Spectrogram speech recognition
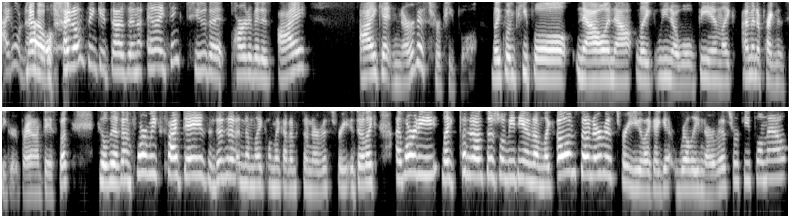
I don't know. No, I don't think it does. And and I think too that part of it is I I get nervous for people. Like when people now and now, like, you know, will be in like, I'm in a pregnancy group, right, on Facebook. People be like, I'm four weeks, five days, and and I'm like, oh my God, I'm so nervous for you. They're like, I've already like put it on social media, and I'm like, oh, I'm so nervous for you. Like, I get really nervous for people now.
